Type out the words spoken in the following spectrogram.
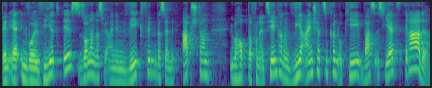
wenn er involviert ist, sondern dass wir einen Weg finden, dass er mit Abstand überhaupt davon erzählen kann und wir einschätzen können, okay, was ist jetzt gerade?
